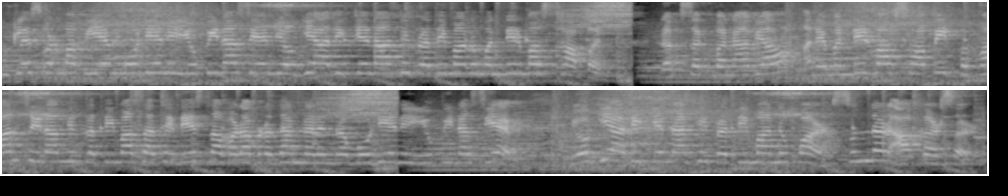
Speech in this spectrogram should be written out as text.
અંકલેશ્વરમાં પીએમ મોદી અને યુપીના સીએમ યોગી આદિત્યનાથની પ્રતિમાનું મંદિરમાં સ્થાપન. રક્ષક બનાવ્યા અને મંદિરમાં સ્થાપિત ભગવાન શ્રીરામની પ્રતિમા સાથે દેશના વડાપ્રધાન નરેન્દ્ર મોદી અને યુપીના સીએમ યોગી આદિત્યનાથની પ્રતિમાનું પણ સુંદર આકર્ષણ.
